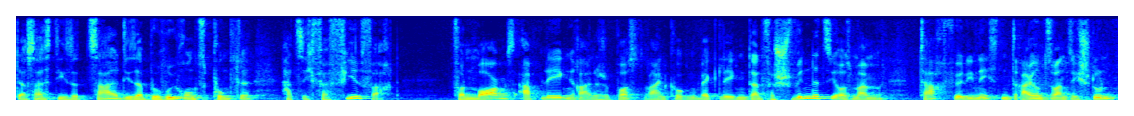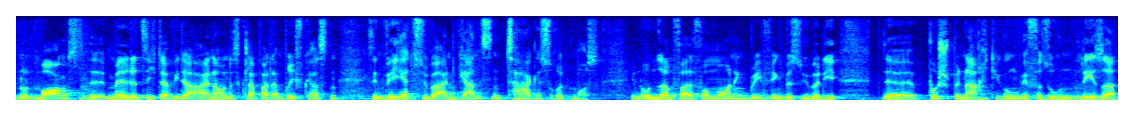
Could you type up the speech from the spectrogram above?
Das heißt, diese Zahl dieser Berührungspunkte hat sich vervielfacht. Von morgens ablegen, Rheinische Post, reingucken, weglegen, dann verschwindet sie aus meinem Tag für die nächsten 23 Stunden und morgens äh, meldet sich da wieder einer und es klappert am Briefkasten, sind wir jetzt über einen ganzen Tagesrhythmus. In unserem Fall vom Morning Briefing bis über die äh, Push-Benachrichtigungen. Wir versuchen Leser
